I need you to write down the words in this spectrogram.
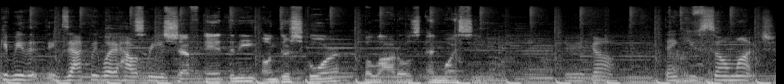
give me the, exactly what how it reads. Chef Anthony underscore Ballatos NYC. There you go. Thank you so much.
